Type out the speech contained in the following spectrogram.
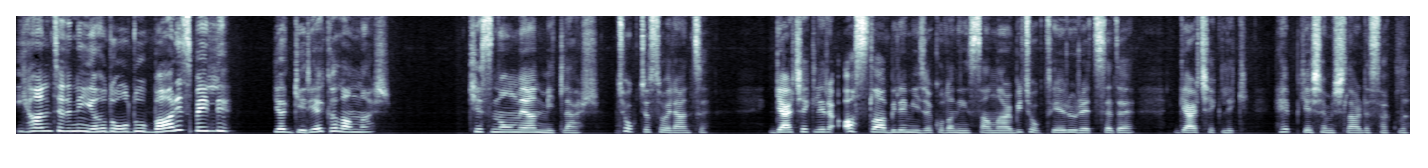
İhanet edenin Yahudi olduğu bariz belli. Ya geriye kalanlar? Kesin olmayan mitler, çokça söylenti. Gerçekleri asla bilemeyecek olan insanlar birçok teori üretse de gerçeklik hep yaşamışlarda saklı.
